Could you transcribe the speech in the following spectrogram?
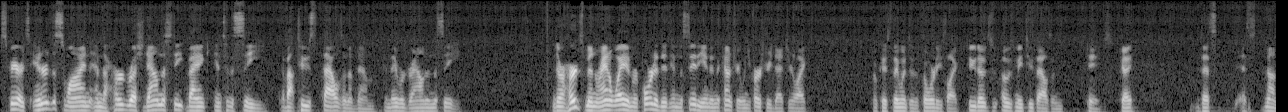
spirits entered the swine, and the herd rushed down the steep bank into the sea, about 2,000 of them, and they were drowned in the sea. Their herdsmen ran away and reported it in the city and in the country. When you first read that, you're like, okay, so they went to the authorities like, dude owes, owes me 2,000 pigs, okay? That's, that's not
